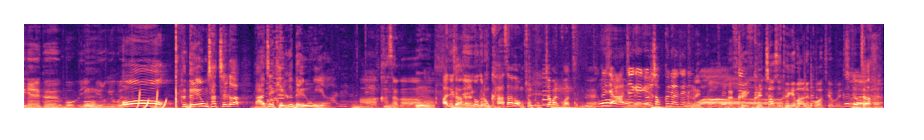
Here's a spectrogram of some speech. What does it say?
아세계 그뭐 이거 오! 그 내용 자체가 아재 개그 내용이야 아, 가사가. 아니 근데 이거 그럼 가사가 엄청 복잡할 것 같은데. 이제 아재 개그로 접근해야 되는 거야. 글, 글자 수 되게 많을 것 같아요, 왠지. 자,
